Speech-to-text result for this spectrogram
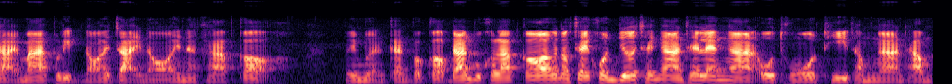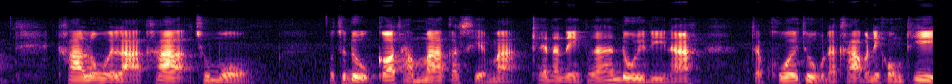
จ่ายมากผลิตน้อยจ่ายน้อยนะครับ ก็ ไม่เหมือนกันประกอบด้านบุคลากรก็ต้องใช้คนเยอะใช้งานใช้แรงงานโอทงโอทีทำงานทำค่าลงเวลาค่าชั่วโมง วัสดุก็ทำมากก็เสียมากแค่นั้นเองเพราะฉะนั้นดูดีๆนะจับคู่ให้ถูกนะครับ อันนี้คงที่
